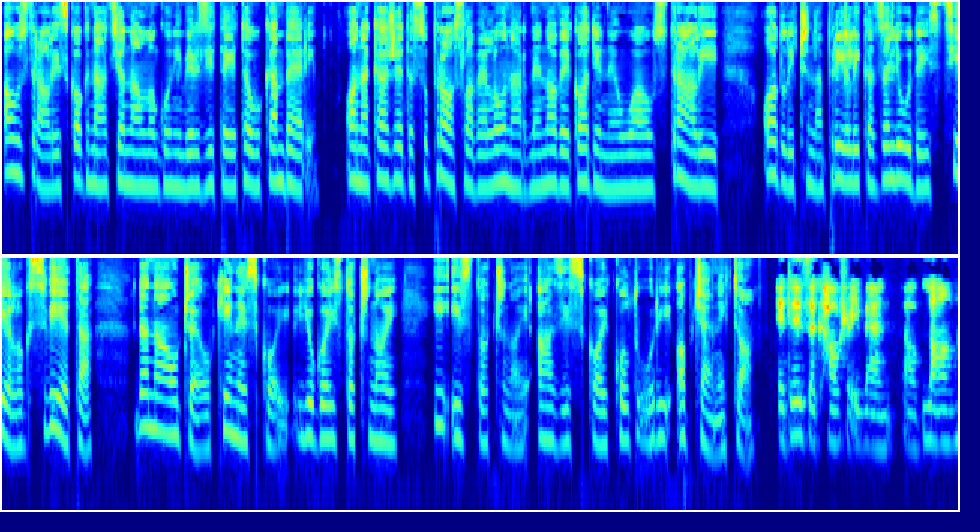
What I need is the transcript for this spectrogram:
Australijskog nacionalnog univerziteta u Kamberi. Ona kaže da su proslave lunarne nove godine u Australiji odlična prilika za ljude iz cijelog svijeta da nauče o kineskoj, jugoistočnoj i istočnoj azijskoj kulturi općenito. It is a cultural event of long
